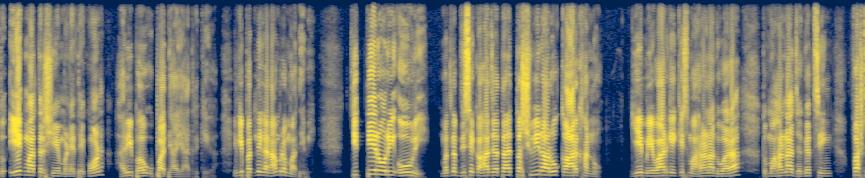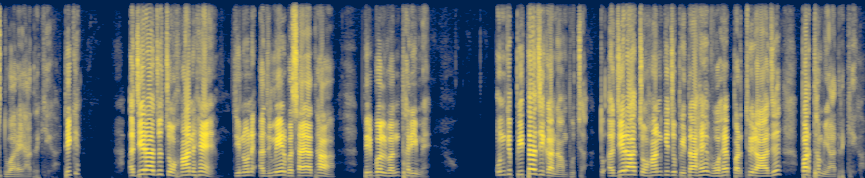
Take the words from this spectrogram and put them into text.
तो एकमात्र सीएम बने थे कौन? हरिभव उपाध्याय, याद रखिएगा। इनकी पत्नी का नाम ब्रह्मा देवी। चित्तेरोरी ओवरी मतलब जिसे कहा जाता है तस्वीरारो कारखानों। ये मेवाड़ के किस महाराणा द्वारा? तो महाराणा जगत सिंह फ़र्स्ट द्वारा, याद रखिएगा, ठीक है? अजयरा जो चौहान हैं, जिन्होंने अजमेर बसाया था त्रिबल वन थरी में। उनके पिताजी का नाम पूछा। तो अजयराज चौहान के जो पिता है, वो है पृथ्वीराज प्रथम याद रखिएगा।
